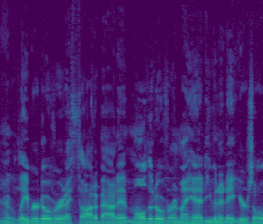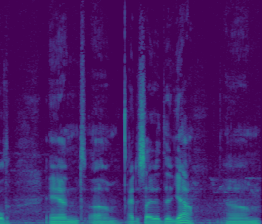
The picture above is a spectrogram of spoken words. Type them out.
And I labored over it. I thought about it, mulled it over in my head, even at eight years old. And um, I decided that, yeah, um,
